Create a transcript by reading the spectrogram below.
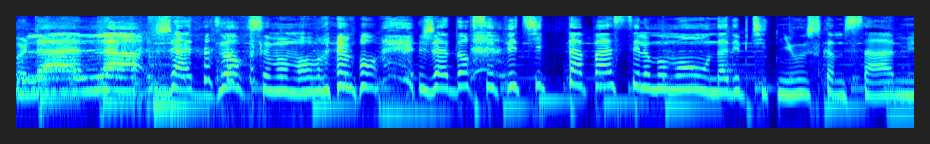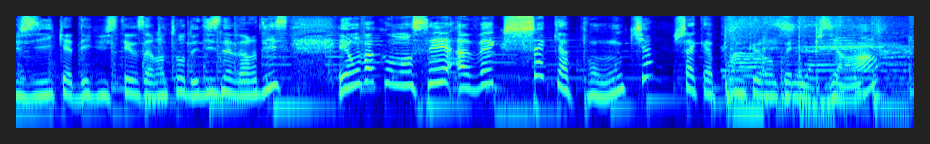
Oh là là, j'adore ce moment vraiment. J'adore ces petites tapas. C'est le moment où on a des petites news comme ça, musique à déguster aux alentours de 19h10. Et on va commencer avec Chaka Ponk. Chaka Ponk que l'on connaît bien.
